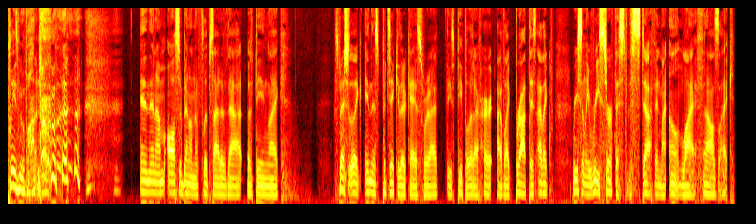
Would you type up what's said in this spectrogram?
please move on. and then I'm also been on the flip side of that of being like, especially like in this particular case where I these people that I've hurt, I've like brought this. I like recently resurfaced this stuff in my own life, and I was like,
